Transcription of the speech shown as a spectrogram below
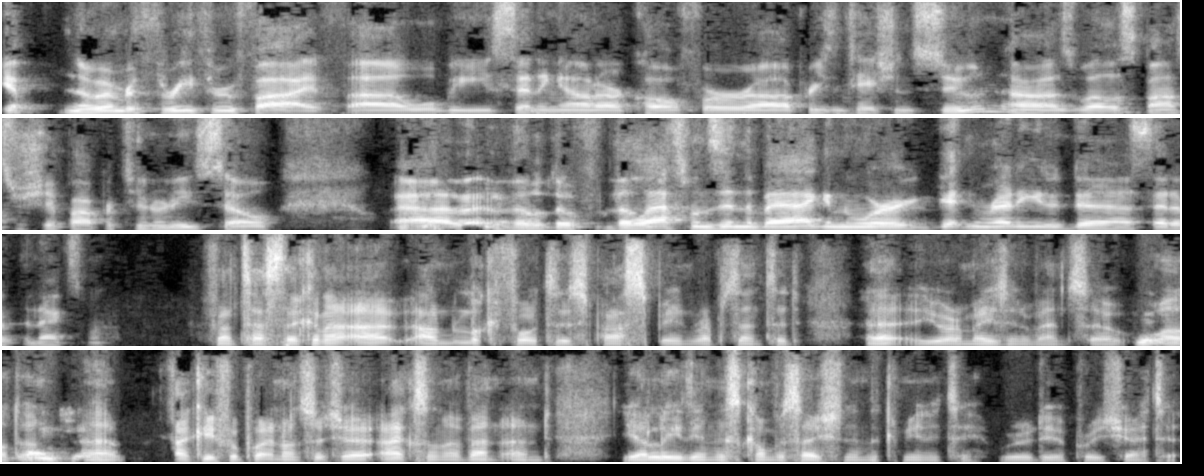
Yep, November 3 through 5. Uh, we'll be sending out our call for uh, presentations soon, uh, as well as sponsorship opportunities. So uh, the, the, the, last one's in the bag, and we're getting ready to uh, set up the next one. Fantastic. And I, am looking forward to Surpass being represented at your amazing event. So well done. Thank you. Uh, thank you for putting on such an excellent event and yeah, leading this conversation in the community. We really appreciate it.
